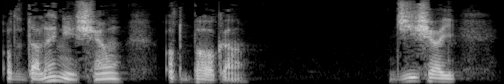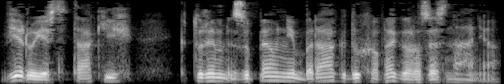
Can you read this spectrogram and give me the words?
oddalenie się od Boga. Dzisiaj wielu jest takich, którym zupełnie brak duchowego rozeznania.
